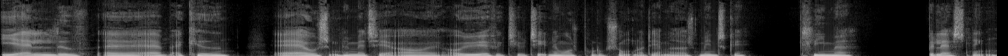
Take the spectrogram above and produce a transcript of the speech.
i alle led øh, af, af kæden, er jo simpelthen med til at, at øge effektiviteten af vores produktion, og dermed også mindske klima belastningen.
